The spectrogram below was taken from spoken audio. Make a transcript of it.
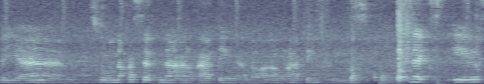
Ayan. So, nakaset na ang ating, ano, ang ating face. Next is,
